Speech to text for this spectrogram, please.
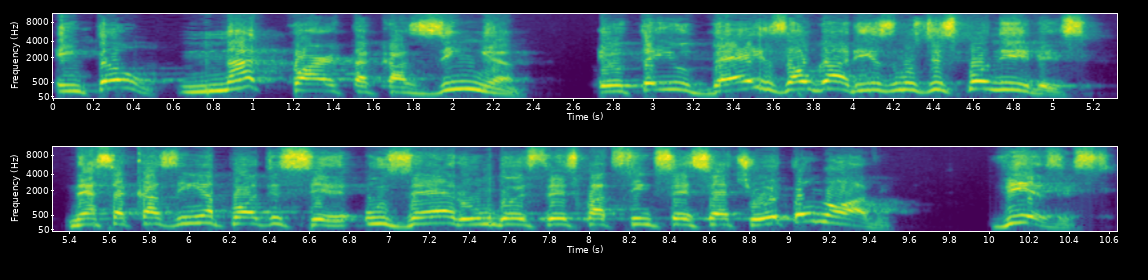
Então, na quarta casinha, eu tenho 10 algarismos disponíveis. Nessa casinha pode ser o 0, 1, 2, 3, 4, 5, 6, 7, 8 ou 9. Vezes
